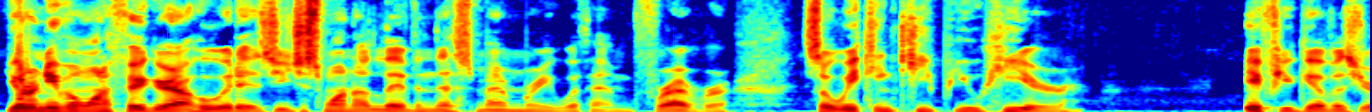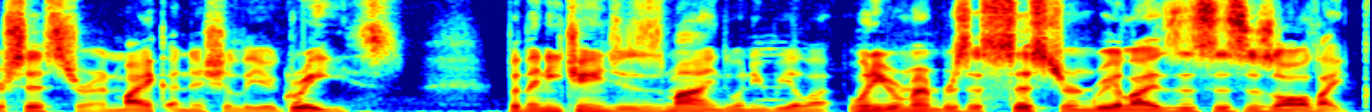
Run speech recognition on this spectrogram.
You don't even want to figure out who it is. You just want to live in this memory with him forever. So we can keep you here if you give us your sister. And Mike initially agrees, but then he changes his mind when he reali- when he remembers his sister and realizes this is all like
